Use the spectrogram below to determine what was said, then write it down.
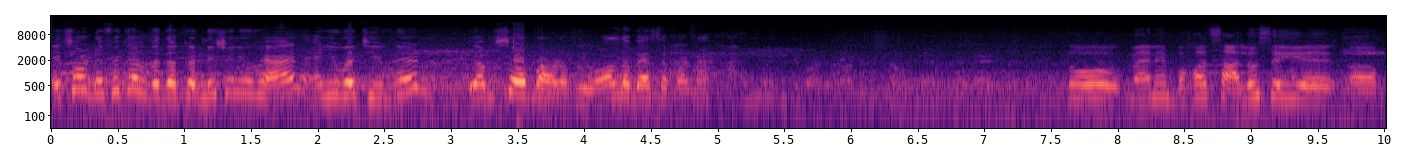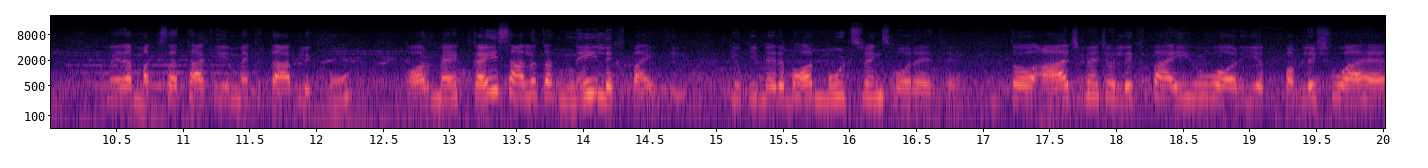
It's so difficult with the condition you had and you've achieved it. I'm so proud of you. All the best, Aparna. तो मैंने बहुत सालों से ये अ, मेरा मकसद था कि मैं किताब लिखूं और मैं कई सालों तक नहीं लिख पाई थी क्योंकि मेरे बहुत मूड स्विंग्स हो रहे थे। तो आज मैं जो लिख पाई हूँ और ये पब्लिश हुआ है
